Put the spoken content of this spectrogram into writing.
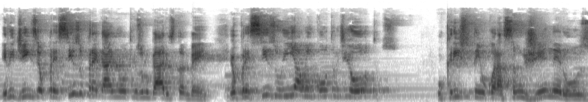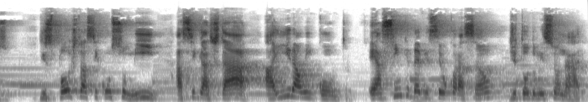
Ele diz: Eu preciso pregar em outros lugares também. Eu preciso ir ao encontro de outros. O Cristo tem um coração generoso, disposto a se consumir, a se gastar, a ir ao encontro. É assim que deve ser o coração de todo missionário.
